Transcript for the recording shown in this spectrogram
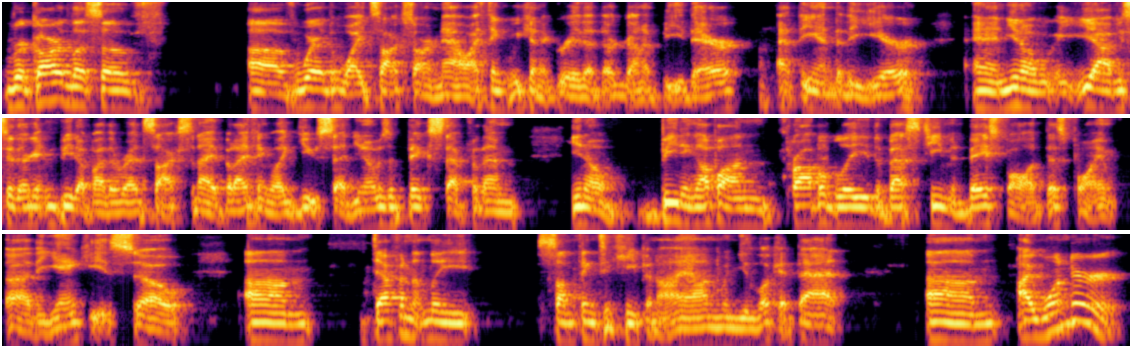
regardless of of where the White Sox are now, I think we can agree that they're going to be there at the end of the year. And you know, yeah, obviously they're getting beat up by the Red Sox tonight, but I think, like you said, you know, it was a big step for them. You know, beating up on probably the best team in baseball at this point, uh, the Yankees. So um, definitely something to keep an eye on when you look at that. Um, I wonder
